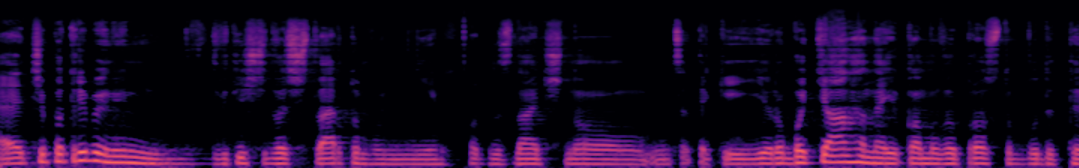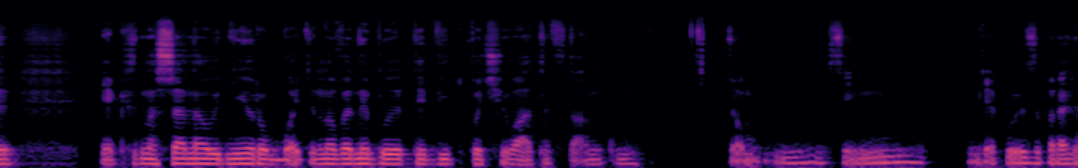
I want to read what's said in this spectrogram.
Е, Чи потрібен він в 2024-му? Ні. Однозначно, це такий роботяга, на якому ви просто будете, як на ще на одній роботі, але ви не будете відпочивати в танку. Всім дякую за перегляд.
